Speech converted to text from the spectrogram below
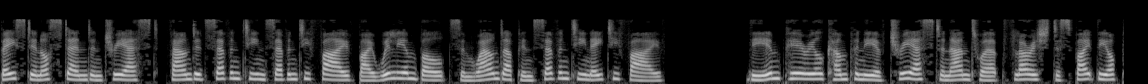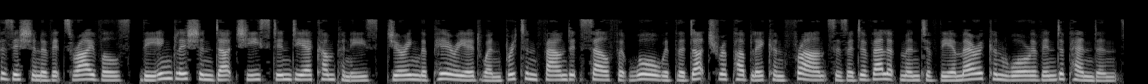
based in Ostend and Trieste, founded 1775 by William Bolts and wound up in 1785. The Imperial Company of Trieste and Antwerp flourished despite the opposition of its rivals, the English and Dutch East India Companies, during the period when Britain found itself at war with the Dutch Republic and France as a development of the American War of Independence.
